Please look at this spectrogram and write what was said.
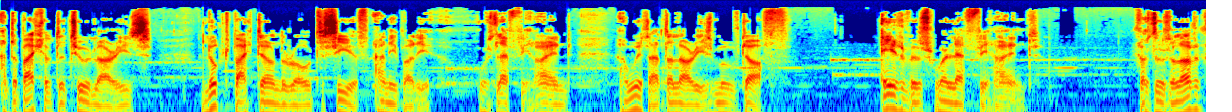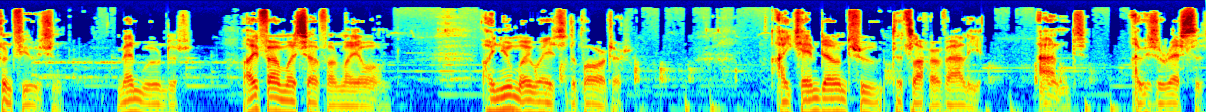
at the back of the two lorries, looked back down the road to see if anybody was left behind, and with that, the lorries moved off. Eight of us were left behind because there was a lot of confusion, men wounded. I found myself on my own. I knew my way to the border. I came down through the Clogher Valley and I was arrested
